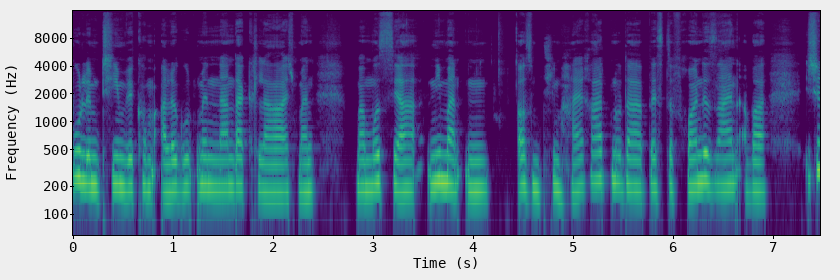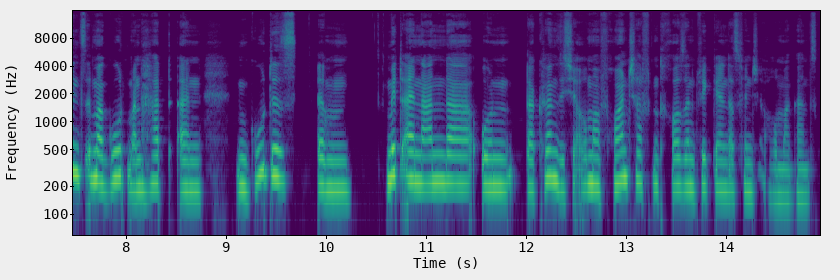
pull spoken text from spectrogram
cool im Team, wir kommen alle gut miteinander klar. Ich meine, man muss ja niemanden aus dem Team heiraten oder beste Freunde sein, aber ich finde es immer gut, man hat ein, ein gutes ähm, Miteinander und da können sich ja auch immer Freundschaften draus entwickeln. Das finde ich auch immer ganz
